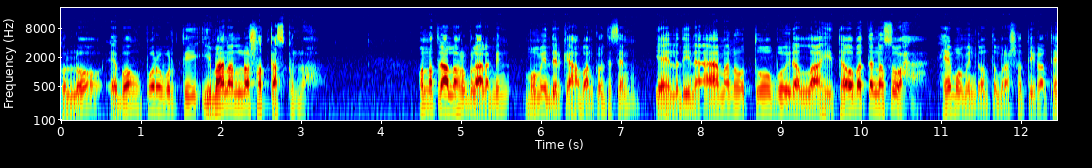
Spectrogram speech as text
করল এবং পরবর্তী ইমান আনলো, সৎ কাজ করল। অন্যত্র আল্লাহ রবুল্লা আলমিন মোমিনদেরকে আহ্বান করতেছেন ইয়াহ্লাদিনা আমানু তুবু ইরাল্লাহি তাওবাতান নাসুহা। হে মোমিনগণ, তোমরা সত্যি অর্থে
